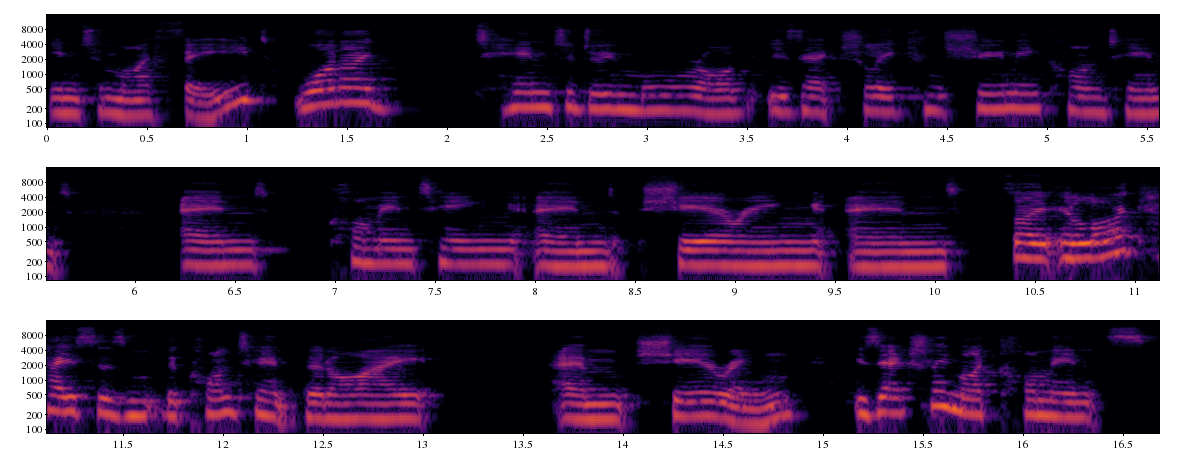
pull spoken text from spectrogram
into my feed what i tend to do more of is actually consuming content and commenting and sharing and so in a lot of cases the content that i am sharing is actually my comments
